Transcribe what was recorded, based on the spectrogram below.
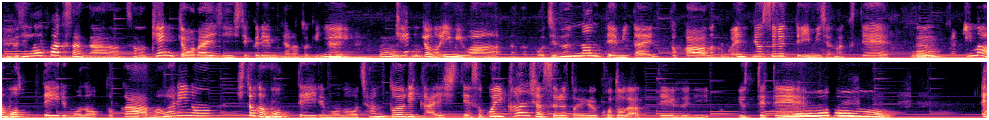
なんか.パークさんがその謙虚を大事にしてくれみたいな時に、うん謙虚の意味はなんかこう自分なんてみたいとかなんかこう遠慮するって意味じゃなくてうん今持っているものとか周りの人が持っているものをちゃんと理解してそこに感謝するということだっていうふうに言ってて。え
